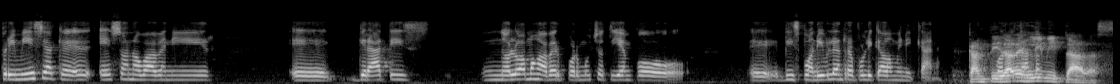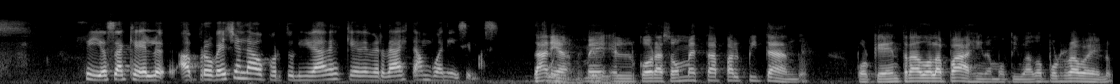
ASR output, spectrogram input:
primicia que eso no va a venir eh, gratis, no lo vamos a ver por mucho tiempo eh, disponible en República Dominicana. Cantidades limitadas. Sí, o sea que aprovechen las oportunidades que de verdad están buenísimas. Dania, el corazón me está palpitando porque he entrado a la página motivado por Ravelo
